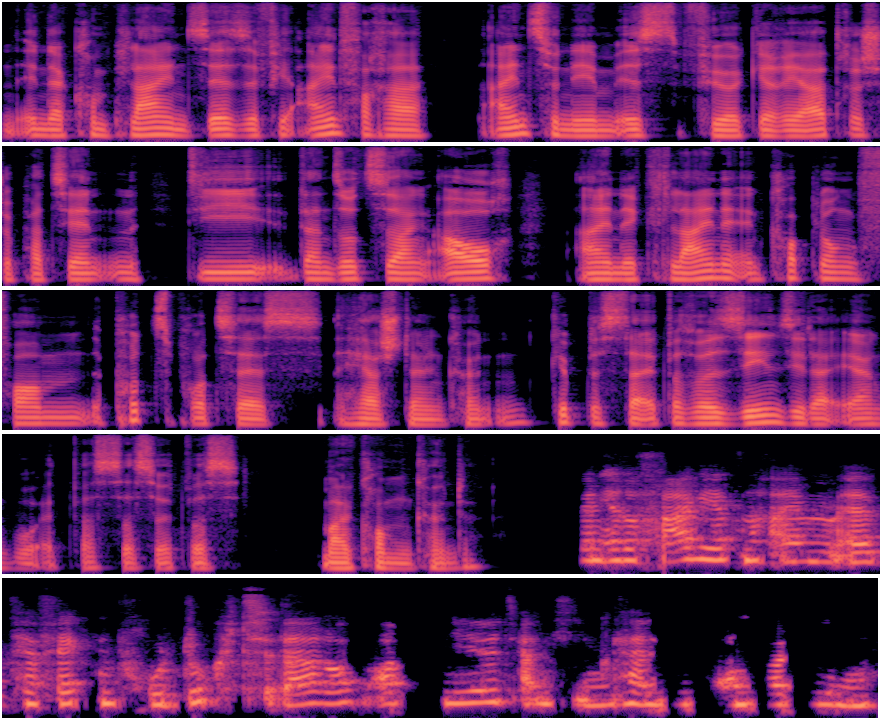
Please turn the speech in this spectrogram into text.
in der Compliance sehr, sehr viel einfacher einzunehmen ist für geriatrische Patienten, die dann sozusagen auch eine kleine Entkopplung vom Putzprozess herstellen könnten? Gibt es da etwas oder sehen Sie da irgendwo etwas, dass so etwas mal kommen könnte? Wenn Ihre Frage jetzt nach einem äh, perfekten Produkt darauf abzielt, kann ich Ihnen keine Antwort geben.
